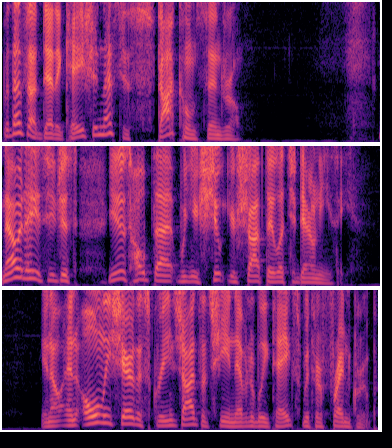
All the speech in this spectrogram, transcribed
But that's not dedication, that's just Stockholm syndrome. Nowadays, you just you just hope that when you shoot your shot, they let you down easy you know, and only share the screenshots that she inevitably takes with her friend group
